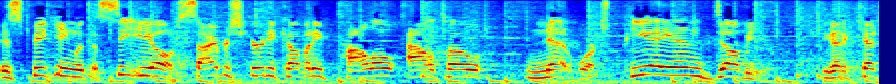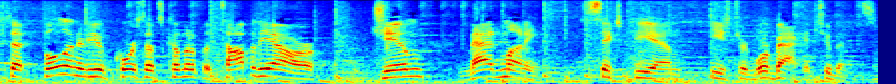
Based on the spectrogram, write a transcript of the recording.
is speaking with the CEO of cybersecurity company Palo Alto Networks, PANW. You got to catch that full interview, of course, that's coming up at the top of the hour. Jim, Mad Money, 6 p.m. Eastern. We're back in two minutes.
